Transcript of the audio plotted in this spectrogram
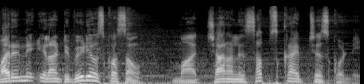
మరిన్ని ఇలాంటి వీడియోస్ కోసం మా ఛానల్ని సబ్స్క్రైబ్ చేసుకోండి.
